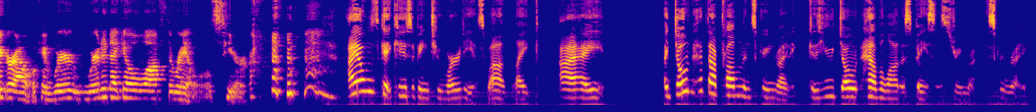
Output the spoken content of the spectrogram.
figure out okay where where did I go off the rails here? I always get accused of being too wordy as well. Like I, I don't have that problem in screenwriting because you don't have a lot of space in screen screenwriting.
